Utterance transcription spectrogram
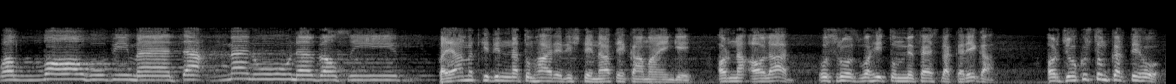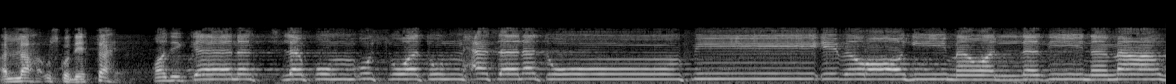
والله بما تعملون بصير قیامت کے دن نہ تمہارے رشتے ناتے کام آئیں گے اور نہ اولاد اس روز وہی تم میں فیصلہ کرے گا اور جو کچھ تم کرتے ہو اللہ اس کو دیکھتا ہے۔ قد كانت لكم أسوة حسنة في إبراهيم والذين معه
